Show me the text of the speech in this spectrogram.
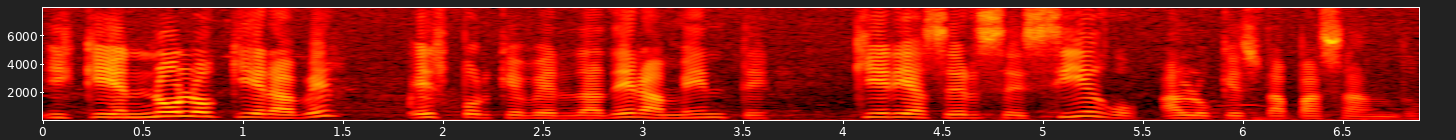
Y quien no lo quiera ver es porque verdaderamente quiere hacerse ciego a lo que está pasando.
